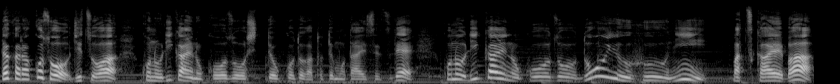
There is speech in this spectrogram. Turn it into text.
だからこそ実はこの理解の構造を知っておくことがとても大切でこの理解の構造をどういうふうに使えば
